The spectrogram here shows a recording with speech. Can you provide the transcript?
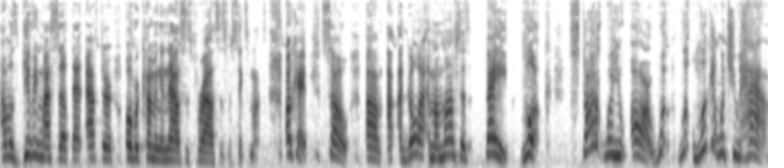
I was giving myself that after overcoming analysis paralysis for six months. Okay, so um, I, I go out and my mom says, babe, look, start where you are. Look, look, look at what you have.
